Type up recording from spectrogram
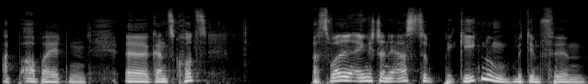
abarbeiten. Äh, ganz kurz, was war denn eigentlich deine erste Begegnung mit dem Film?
